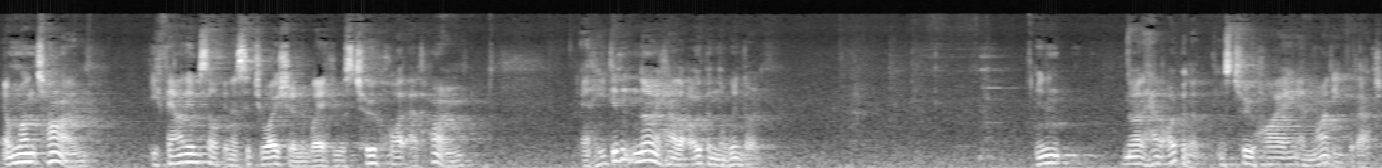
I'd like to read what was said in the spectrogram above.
And one time, he found himself in a situation where he was too hot at home and he didn't know how to open the window. He didn't know how to open it, it was too high and mighty for that.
